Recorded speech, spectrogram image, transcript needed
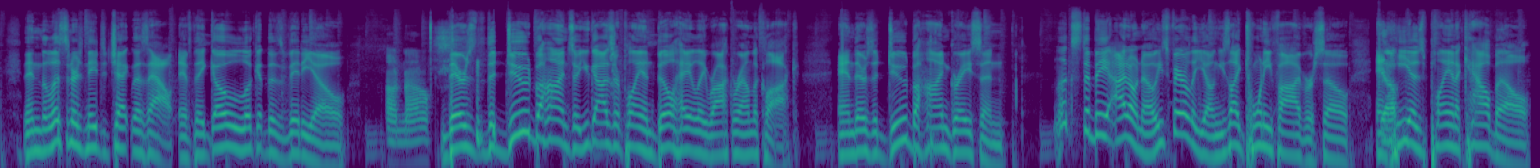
and the listeners need to check this out. If they go look at this video, Oh no. there's the dude behind. So you guys are playing Bill Haley Rock Around the Clock, and there's a dude behind Grayson. Looks to be, I don't know, he's fairly young. He's like 25 or so, and Yeah. he is playing a cowbell,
